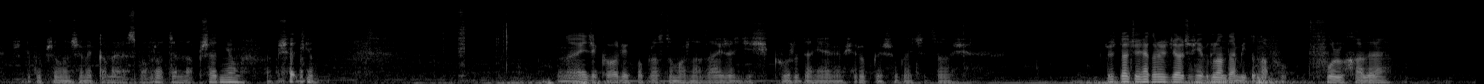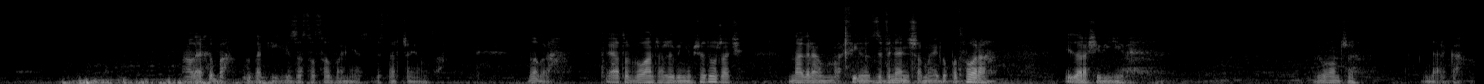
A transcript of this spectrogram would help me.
Jeszcze tylko przełączymy kamerę z powrotem na przednią. Na przednią. No i gdziekolwiek po prostu można zajrzeć gdzieś, kurde, nie wiem, śrubkę szukać czy coś. Rozdzielczość jak rozdzielczość, nie wygląda mi to na Full HD. Ale chyba do takich zastosowań jest wystarczająca. Dobra, ja to wyłączam, żeby nie przedłużać. Nagram film z wnętrza mojego potwora i zaraz się widzimy. Wyłączę i darka.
